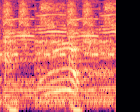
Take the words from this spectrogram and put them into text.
Oh.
